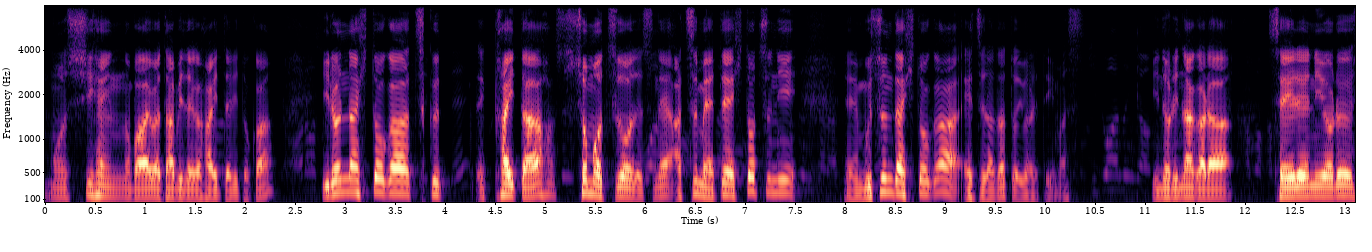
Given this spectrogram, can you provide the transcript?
もう詩篇の場合はダビデが書いたりとか、いろんな人が作っ書いた書物をですね集めて一つに結んだ人がエズラだと言われています。祈りながら精霊による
